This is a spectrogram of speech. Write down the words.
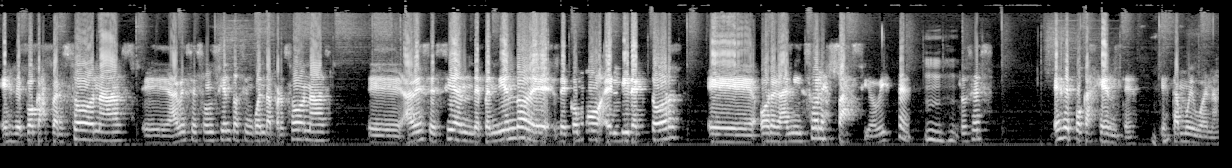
es de pocas personas, eh, a veces son 150 personas, eh, a veces 100, dependiendo de, de cómo el director eh, organizó el espacio, ¿viste? Entonces, es de poca gente, y está muy buena.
